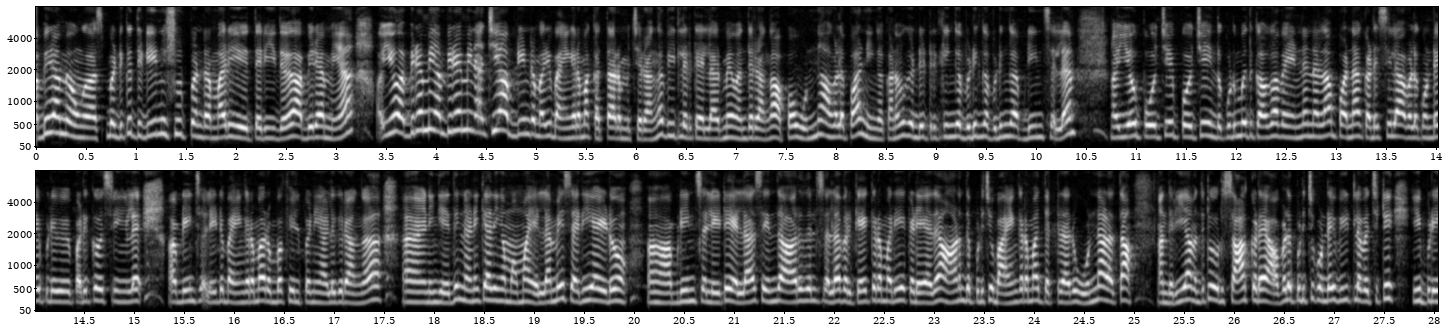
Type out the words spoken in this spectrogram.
அபிராமி அவங்க ஹஸ்பண்டுக்கு திடீர்னு ஷூட் பண்ணுற மாதிரி தெரியுது அபிராமியை. ஐயோ அபிராமி அபிராமி நாச்சியா? அப்படின்ற மாதிரி பயங்கரமாக கத்த ஆரம்பிச்சிடறாங்க. வீட்டில் இருக்க எல்லாருமே வந்துடுறாங்க. அப்போ ஒன்றும் ஆகலப்பா. நீங்கள் கனவு கண்டுட்டு இருக்கீங்க. விடுங்க விடுங்க அப்படின்னு அப்படின்னு சொல்ல ஐயோ போச்சே போச்சே இந்த குடும்பத்துக்காக அவள் என்னென்னலாம் பண்ணால் கடைசியில் அவளை கொண்டே இப்படி படுக்க வச்சிட்டீங்களே? அப்படின்னு சொல்லிட்டு பயங்கரமாக ரொம்ப ஃபீல் பண்ணி அழுகுறாங்க. நீங்கள் எதுவும் நினைக்காதீங்க மாமா எல்லாமே சரியாயிடும். அப்படின்னு சொல்லிட்டு எல்லாம் சேர்ந்து ஆறுதல் சொல்ல அவர் கேட்குற மாதிரியே கிடையாது. ஆனந்த பிடிச்சி பயங்கரமாக தட்டுறாரு. ஒன்னால தான். அந்த ரியா வந்துட்டு ஒரு சாக்கடை அவளை பிடிச்சி கொண்டே வீட்டில் வச்சுட்டு இப்படி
